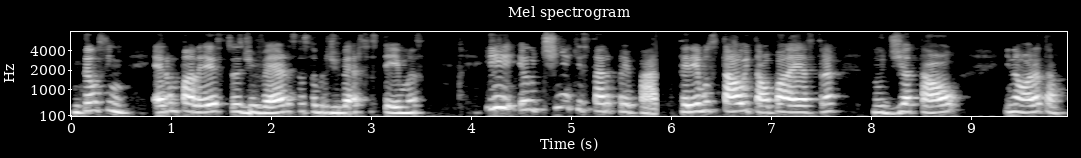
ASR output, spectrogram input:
Então, assim, eram palestras diversas sobre diversos temas. E eu tinha que estar preparada. Teremos tal e tal palestra no dia tal, e na hora tal.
